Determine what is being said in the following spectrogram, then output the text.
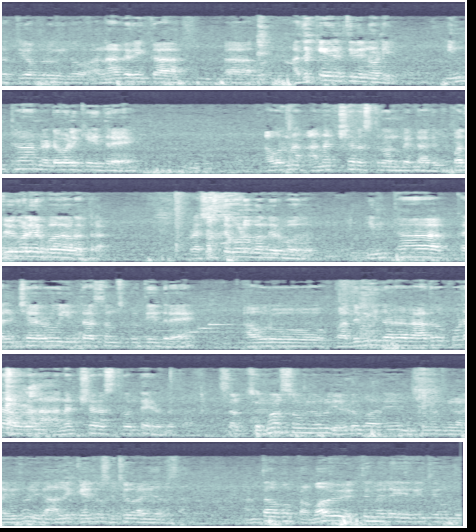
ಪ್ರತಿಯೊಬ್ಬರು ಇದು ಅನಾಗರಿಕ ಅದಕ್ಕೆ ಹೇಳ್ತೀವಿ ನೋಡಿ, ಇಂಥ ನಡವಳಿಕೆ ಇದ್ರೆ ಅವ್ರನ್ನ ಅನಕ್ಷರಸ್ಥರು ಅನ್ಬೇಕಾಗುತ್ತೆ. ಪದವಿಗಳು ಇರ್ಬೋದು ಅವ್ರ ಹತ್ರ. ಪ್ರಶಸ್ತಿಗಳು ಬಂದಿರ್ಬೋದು. ಇಂಥ ಕಲ್ಚರು ಇಂಥ ಸಂಸ್ಕೃತಿ ಇದ್ರೆ ಅವರು ಪದವೀಧರರಾದರೂ ಕೂಡ ಅವರನ್ನು ಅನಕ್ಷರಸ್ಥರು ಅಂತ ಹೇಳ್ಬೇಕಾಗುತ್ತೆ. ಸರ್ ಕುಮಾರಸ್ವಾಮಿ ಅವರು ಎರಡು ಬಾರಿ ಮುಖ್ಯಮಂತ್ರಿಗಳಾಗಿದ್ರು, ಈಗ ಅಲ್ಲಿ ಕೇಂದ್ರ ಸಚಿವರಾಗಿದ್ದಾರೆ ಸರ್. ಅಂತ ಒಬ್ಬ ಪ್ರಭಾವಿ ವ್ಯಕ್ತಿ ಮೇಲೆ ಈ ರೀತಿ ಒಂದು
